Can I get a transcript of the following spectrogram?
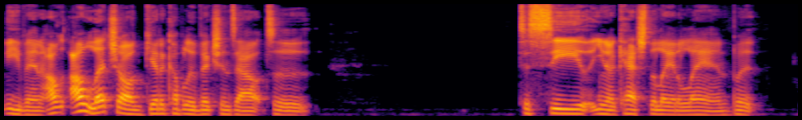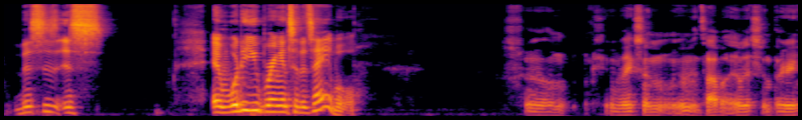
even. I'll I'll let y'all get a couple of evictions out to to see, you know, catch the lay of the land. But this is is, and what are you bringing to the table? Um, eviction. We didn't talk about eviction three.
